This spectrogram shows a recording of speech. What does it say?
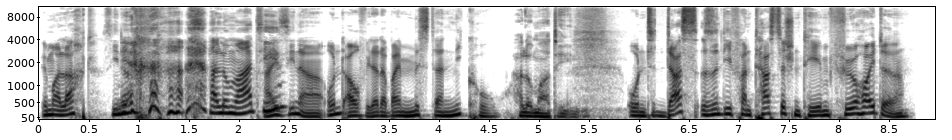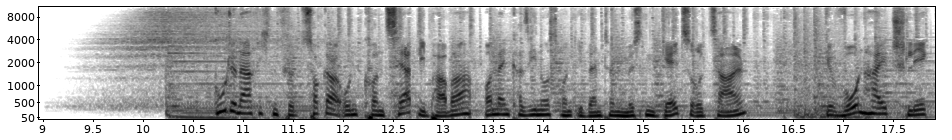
immer lacht, Sina. Ja. Hallo Martin. Hi Sina. Und auch wieder dabei Mr. Nico. Hallo Martin. Und das sind die fantastischen Themen für heute. Gute Nachrichten für Zocker und Konzertliebhaber. Online-Casinos und Eventim müssen Geld zurückzahlen. Gewohnheit schlägt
